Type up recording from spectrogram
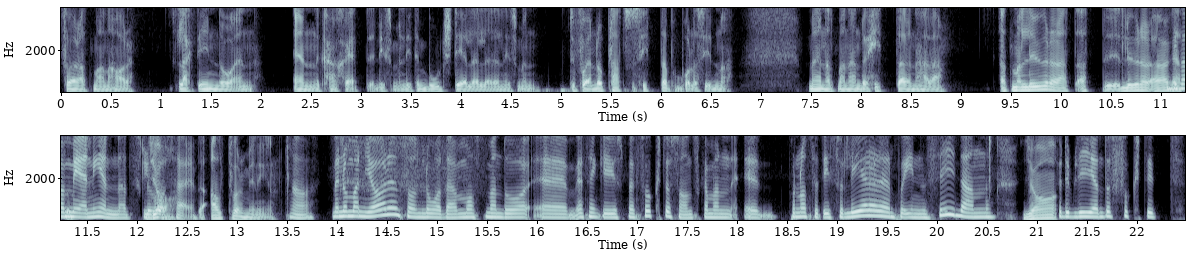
För att man har lagt in då en, en kanske ett, liksom en liten bordsdel eller liksom en... Du får ändå plats att sitta på båda sidorna. Men att man ändå hittar den här... Att man lurar, att, att, lurar ögat. Det var meningen att det skulle ja, vara så här. har alltid varit meningen. Ja. Men om man gör en sån låda, måste man då, eh, jag tänker just med fukt och sånt, ska man eh, på något sätt isolera den på insidan? Ja, För det blir ju ändå fuktigt.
